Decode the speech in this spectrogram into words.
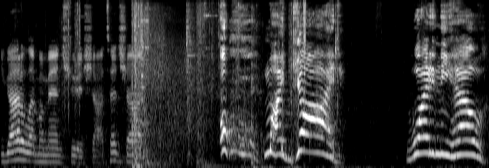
You gotta let my man shoot his shots. Headshot. Oh my god! What in the hell?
